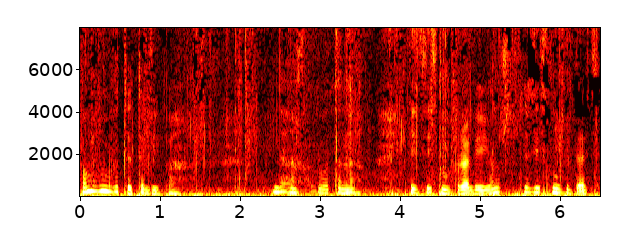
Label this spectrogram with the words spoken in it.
По-моему, вот это липа. Да, вот она. И здесь мы брали ее, но что-то здесь не видать.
